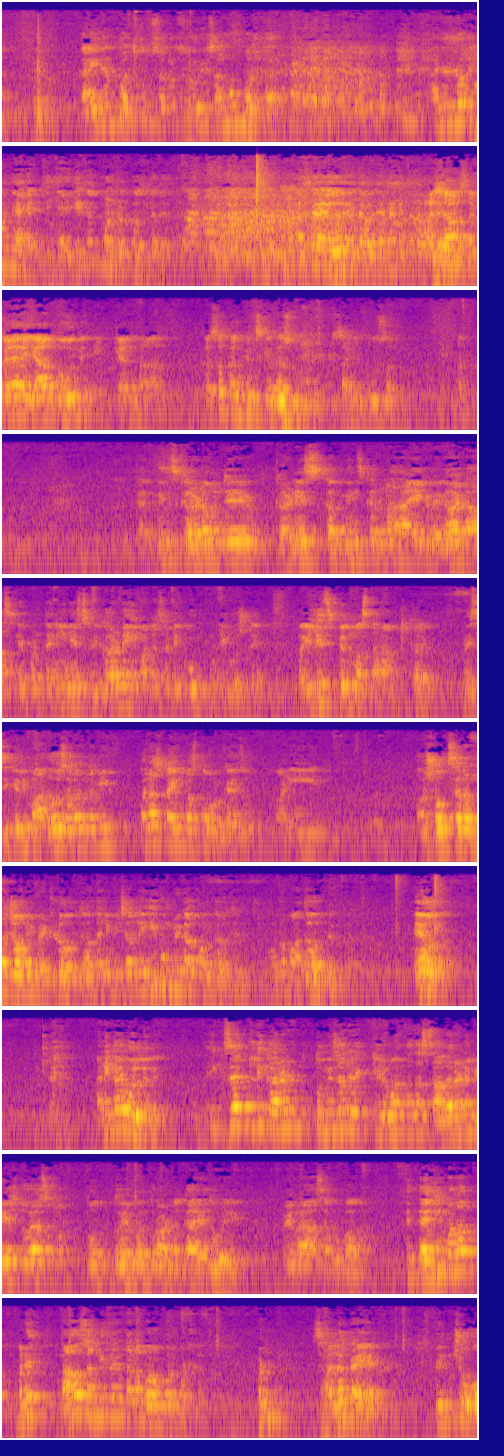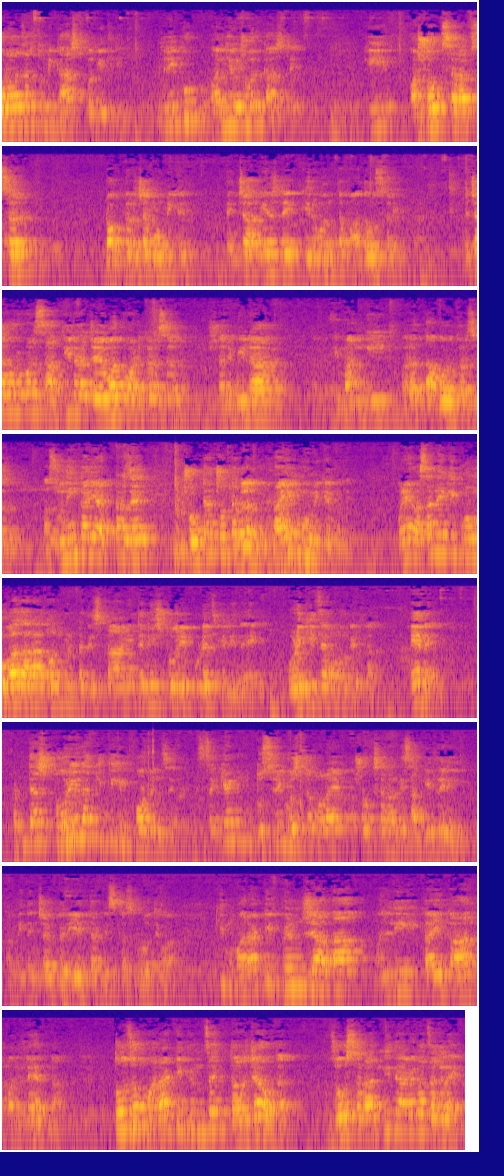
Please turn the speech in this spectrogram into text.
काही जण पचकून सगळं स्टोरी सांगून बसतात. आणि लोक म्हणजे आहेत ती जायगीतच म्हणत बसल्या असं आहे अशा सगळ्या या दोन एक्क्यांना कसं कन्व्हिन्स केलंस तू? साहिल तू सांग. कन्व्हिन्स करणं म्हणजे करणेस कन्व्हिन्स करणं हा एक वेगळा टास्क आहे पण त्यांनी हे स्वीकारणं ही माझ्यासाठी खूप मोठी गोष्ट आहे. पहिलीच फिल्म असताना करेक्ट बेसिकली माधव सरांना मी बऱ्याच टाइमपासून ओळखायचो. आणि अशोक सरांना जेव्हा मी भेटलो तेव्हा त्यांनी विचारलं ही भूमिका कोण करते? म्हटलं माधव अभ्यंकर हे होतं. आणि काय बोलले नाही. एक्झॅक्टली कारण तुम्ही जर एक किरवंत आता साधारण वेश डोळ्यासमोर दोन डोळे बंद करून आणलं गारे डोळे वेगळा असा उभा. ते त्यांनी मला म्हणजे नाव सांगितलं आणि त्यांना बरोबर पटलं. पण झालं काय आहे फिल्मची ओव्हरऑल जर तुम्ही कास्ट बघितली तरी खूप अनयुज्युअल कास्ट आहे. की अशोक सराफ सर डॉक्टरच्या भूमिकेत त्यांच्या अगेन्स्ट एक किरवंत माधव सर त्याच्याबरोबर साथीला जयवंत वाडकर सर शर्मिला हिमांगी भरत दाभोळकर सर अजूनही काही ऍक्टर्स आहेत छोट्या छोट्या टाईम भूमिकेमध्ये. म्हणजे असं नाही की कोण उभा झाला दोन मिनिटं दिसला आणि त्यांनी स्टोरी पुढेच गेली नाही ओळखीचा म्हणून घेतला. हे नाही. पण त्या स्टोरीला किती इम्पॉर्टन्स आहे. सेकंड दुसरी गोष्ट मला अशोक सरांनी सांगितलेली आम्ही त्यांच्या घरी एकदा डिस्कस करू तेव्हा. की मराठी फिल्म ज्या आता हल्ली काही काळात बनल्या आहेत ना तो जो मराठी फिल्मचा एक दर्जा होता जो सरांनी त्यावेळेला जगलाय.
